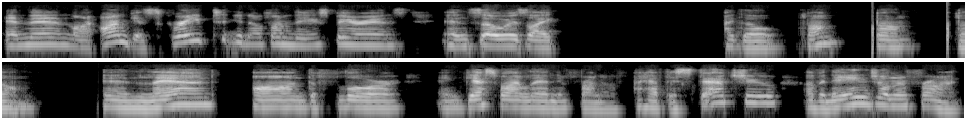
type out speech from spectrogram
and then my arm gets scraped, you know, from the experience. And so it's like, I go bump, bump, bump, and land on the floor. And guess what I land in front of? I have the statue of an angel in front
